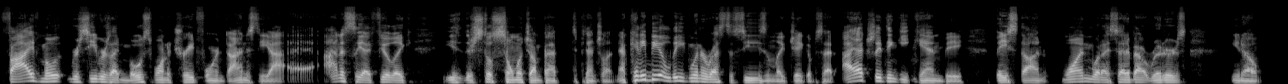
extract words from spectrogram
five mo- receivers I'd most want to trade for in Dynasty. I, honestly, I feel like there's still so much untapped potential. Now, can he be a league winner rest of season, like Jacob said? I actually think he can be based on one, what I said about Ridder's, you know,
